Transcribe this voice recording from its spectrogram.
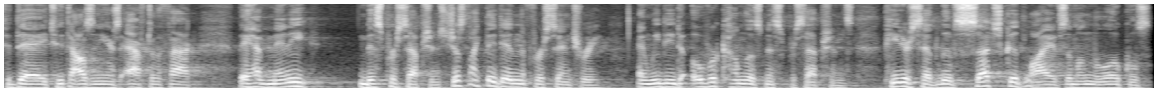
today, 2,000 years after the fact, they have many misperceptions, just like they did in the first century. And we need to overcome those misperceptions. Peter said, Live such good lives among the locals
